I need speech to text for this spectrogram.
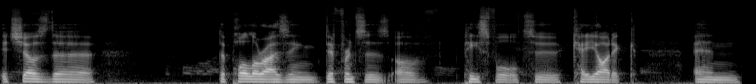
it shows the the polarizing differences of peaceful to chaotic and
